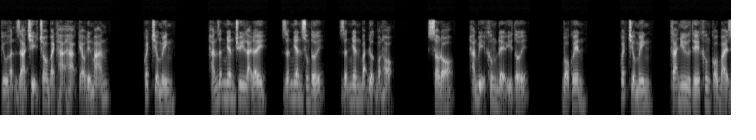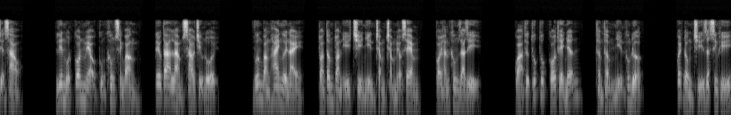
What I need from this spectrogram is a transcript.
cứu hận giá trị cho bạch hạ hạ kéo đến mãn. Quách triều minh. Hắn dẫn nhân truy lại đây dẫn nhân xông tới dẫn nhân bắt được bọn họ. Sau đó hắn bị không để ý tới. Bỏ quên. Quách triều minh ta như thế không có bài diện sao? Liên một con mèo cũng không sánh bằng kêu ta làm sao chịu nổi? Vương bằng hai người này, toàn tâm toàn ý chỉ nhìn chằm chằm mèo xem, coi hắn không ra gì. Quả thực thúc thúc có thể nhẫn, thầm thầm nhịn không được. Quách đồng chí rất sinh khí.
